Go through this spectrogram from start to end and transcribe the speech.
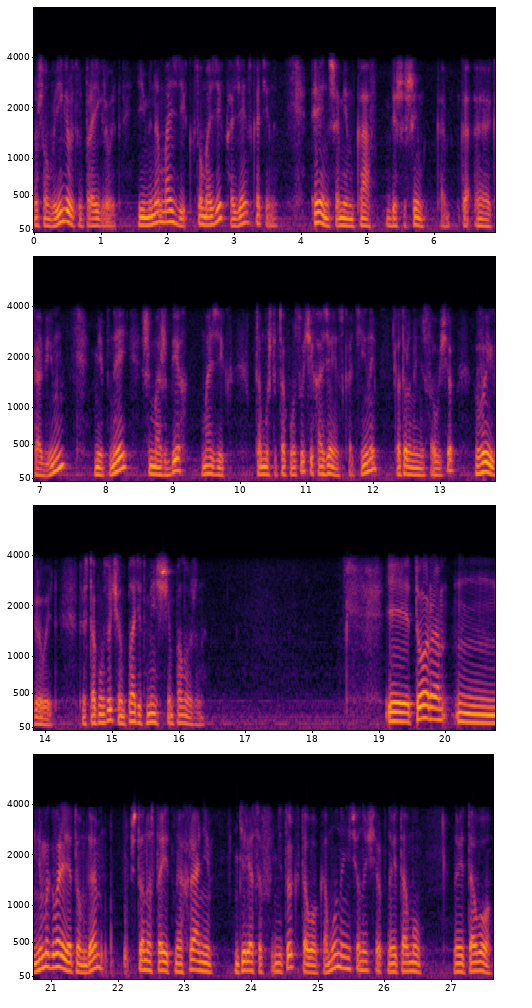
Потому что он выигрывает, он проигрывает. Именно мазик. Кто мазик? Хозяин скотины. Эйн шамим кав бешишим э, кавим, мипней шамашбех мазик. Потому что в таком случае хозяин скотины, который нанесла ущерб, выигрывает. То есть в таком случае он платит меньше, чем положено. И Тора, ну, мы говорили о том, да, что она стоит на охране интересов не только того, кому нанесен ущерб, но и тому, но и того,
